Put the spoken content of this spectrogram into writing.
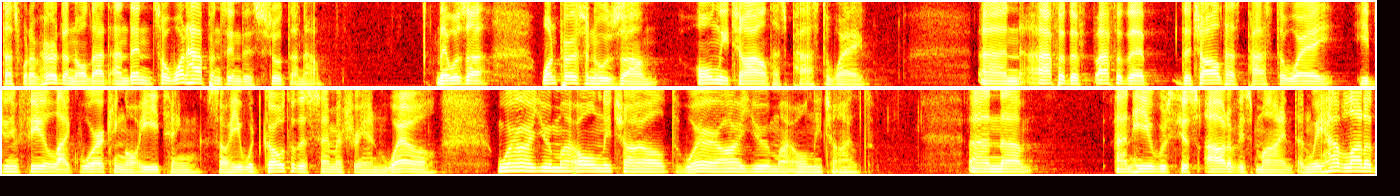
that's what I've heard and all that. And then, so what happens in this sutta now? There was a one person whose um, only child has passed away, and after the after the the child has passed away, he didn't feel like working or eating, so he would go to the cemetery and wail, "Where are you, my only child? Where are you, my only child?" and um, and he was just out of his mind. And we have a lot of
